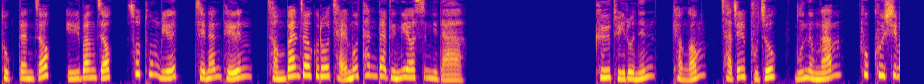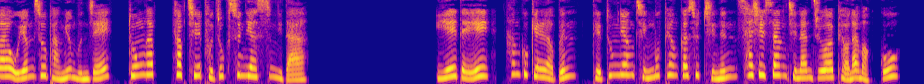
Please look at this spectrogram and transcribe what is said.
독단적, 일방적, 소통 및 재난 대응, 전반적으로 잘못한다 등이었습니다. 그 뒤로는 경험, 자질 부족, 무능함, 후쿠시마 오염수 방류 문제, 통합, 협치 부족 순이었습니다. 이에 대해 한국갤럽은 대통령 직무평가 수치는 사실상 지난주와 변함없고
